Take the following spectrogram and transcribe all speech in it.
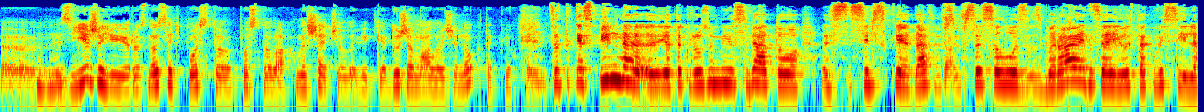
е, з їжею і розносять по, сто, по столах. Лише чоловіки. Дуже мало жінок таких ходять. Це таке спільне, е, я так розумію, свято е, сільське, да? Вс- все село збирається і ось так весілля.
